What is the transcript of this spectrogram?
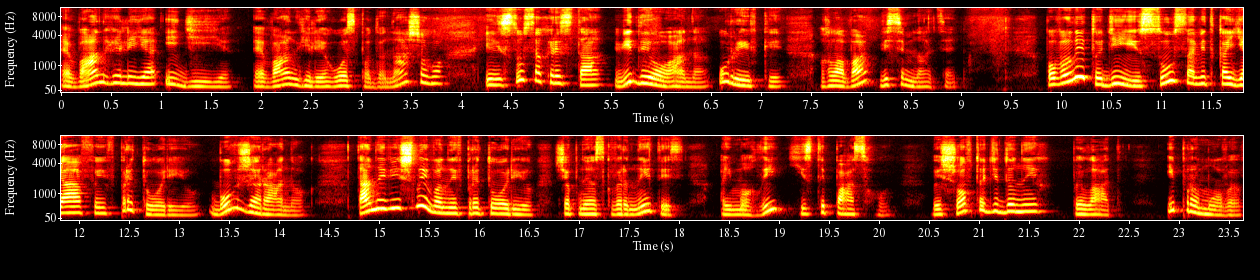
Евангелія і дії, Евангелія Господа нашого Ісуса Христа від Іоанна, уривки, глава 18. Повели тоді Ісуса від Каяфи в приторію. Був вже ранок. Та не війшли вони в приторію, щоб не осквернитись, а й могли їсти Пасху. Вийшов тоді до них Пилат і промовив,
